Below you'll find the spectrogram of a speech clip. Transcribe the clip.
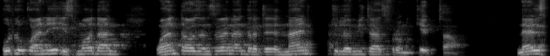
Polokwane is more than 1,709 kilometers from Cape Town. Nelson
